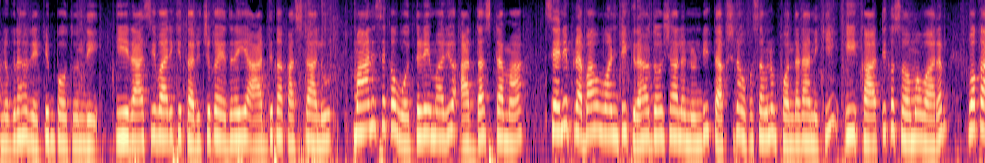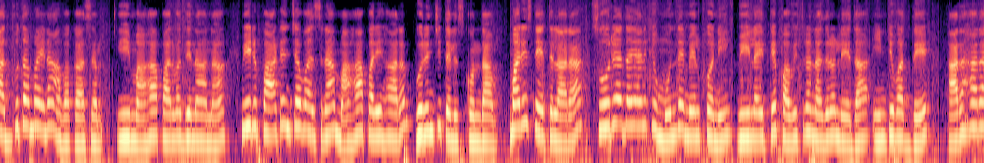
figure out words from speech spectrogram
అనుగ్రహం రెట్టింపవుతుంది. ఈ రాశి వారికి తరచుగా ఎదురయ్యే ఆర్థిక కష్టాలు మానసిక ఒత్తిడి మరియు అర్ధష్టమ శని ప్రభావం వంటి గ్రహ దోషాల నుండి తక్షణ ఉపశమనం పొందడానికి ఈ కార్తీక సోమవారం ఒక అద్భుతమైన అవకాశం. ఈ మహాపర్వదినాన మీరు పాటించవలసిన మహాపరిహారం గురించి తెలుసుకుందాం. మరి స్నేహితులారా సూర్యోదయానికి ముందే మేల్కొని వీలైతే పవిత్ర నదిలో లేదా ఇంటి వద్దే అరహర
